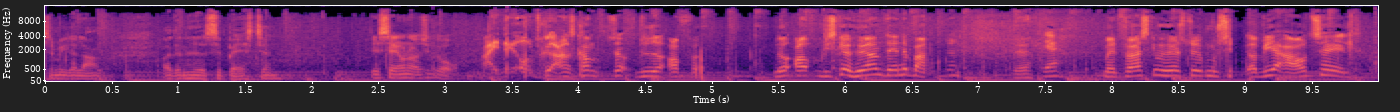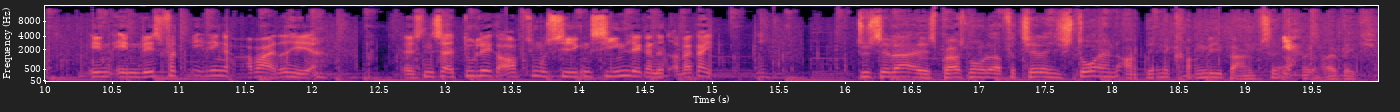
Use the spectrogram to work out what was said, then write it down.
cm lang, og den hedder Sebastian. Det sagde hun også i går. Nej, det er undskyld, Anders, kom så videre op. Nu, op. Vi skal høre om denne bamse. Ja. Ja. Men først skal vi høre et stykke musik, og vi har aftalt en, en vis fordeling af arbejdet her. Øh, Sådan så, at du lægger op til musikken, Signe lægger ned, og hvad gør I? Du stiller øh, spørgsmålet og fortæller historien om denne kongelige bamse Ja. om et øjeblik.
